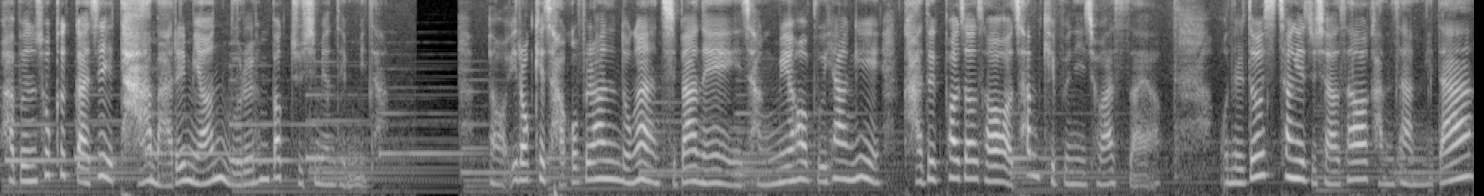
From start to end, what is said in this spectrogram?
화분 소크까지 다 마르면 물을 흠뻑 주시면 됩니다. 어, 이렇게 작업을 하는 동안 집안에 이 장미 허브 향이 가득 퍼져서 참 기분이 좋았어요. 오늘도 시청해 주셔서 감사합니다.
